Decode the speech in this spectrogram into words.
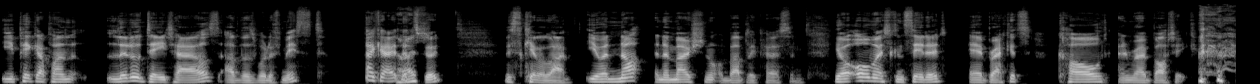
You pick up on little details others would have missed. Okay, Nice. that's good. This is killer line. You are not an emotional or bubbly person. You're almost considered, air brackets, cold and robotic.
